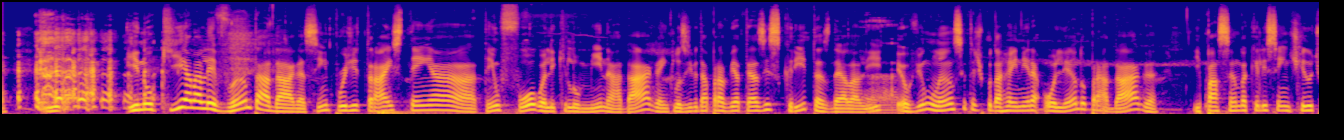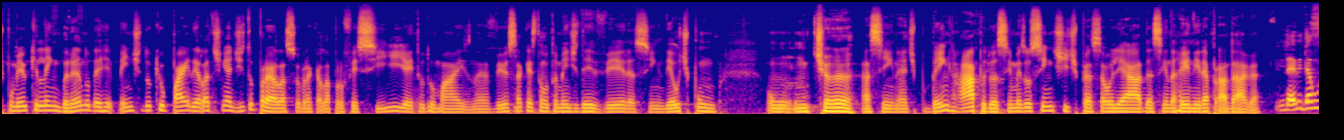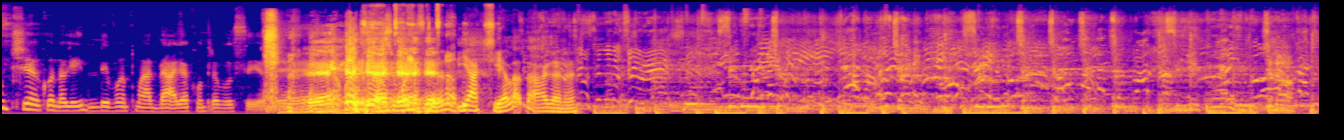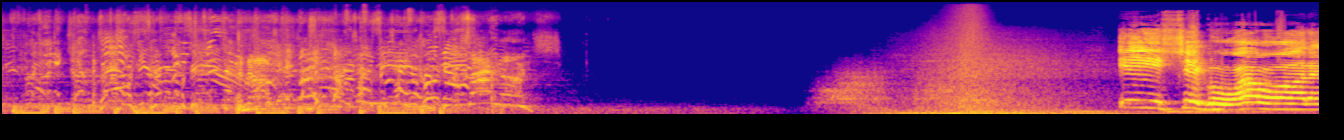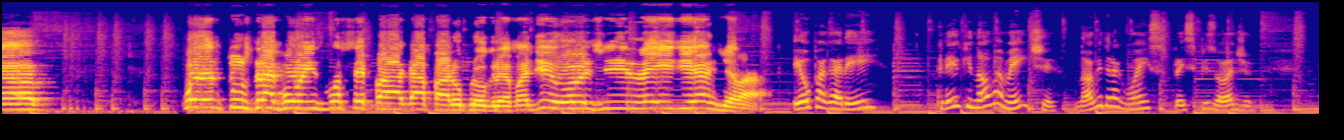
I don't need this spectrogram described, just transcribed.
E, e no que ela levanta a adaga, assim, por detrás tem, a, tem o fogo ali que ilumina a adaga. Inclusive dá pra ver até as escritas dela ali. Eu vi um lance, tipo, da Raineira olhando pra adaga e passando aquele sentido, tipo, meio que lembrando, de repente, do que o pai dela tinha dito pra ela sobre aquela profecia e tudo mais, né? Veio essa questão também de dever, assim. Deu, tipo, um... Um, um tchan, assim, né? Tipo, bem rápido, assim, mas eu senti, tipo, essa olhada, assim, da Raineira pra adaga. Deve dar um tchan quando alguém levanta uma adaga contra você. É. E aquela adaga, né? Chegou a hora. Quantos dragões você paga para o programa de hoje, Lady Angela? Eu pagarei, creio que novamente, nove dragões pra esse episódio.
